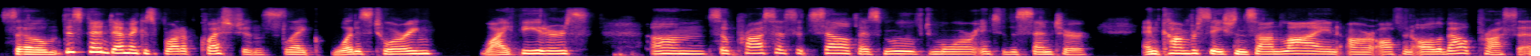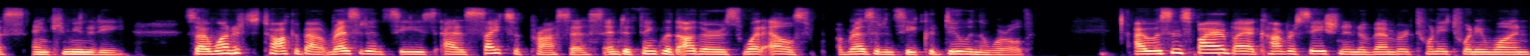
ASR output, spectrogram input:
So this pandemic has brought up questions like what is touring? Why theaters? Um, so process itself has moved more into the center and conversations online are often all about process and community. So I wanted to talk about residencies as sites of process and to think with others what else a residency could do in the world. I was inspired by a conversation in November 2021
